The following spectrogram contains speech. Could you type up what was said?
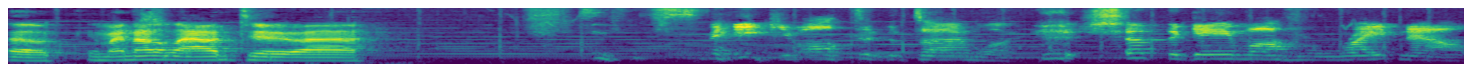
Oh, am I not allowed to? uh... Snake, you altered the timeline. Shut the game off right now.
